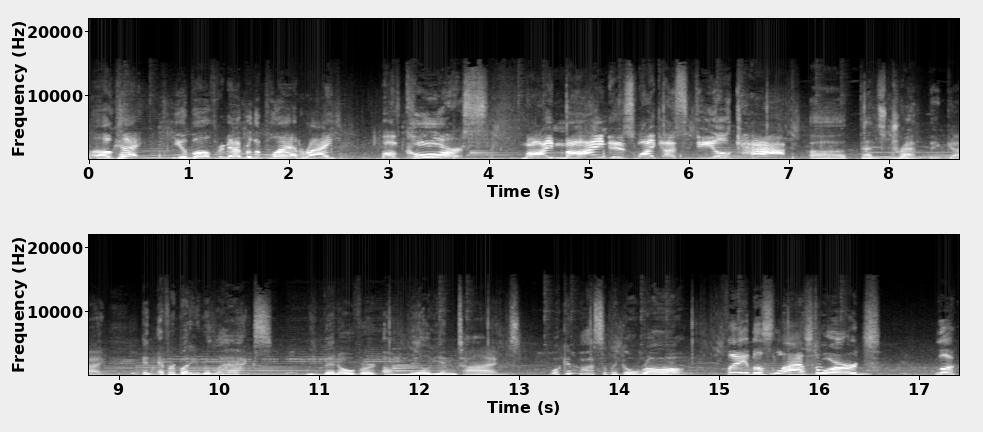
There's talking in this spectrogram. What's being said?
Okay, you both remember the plan, right? Of course! My mind is like a steel cap! Uh, that's trap, big guy. And everybody relax. We've been over it a million times. What could possibly go wrong? Famous last words. Look,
